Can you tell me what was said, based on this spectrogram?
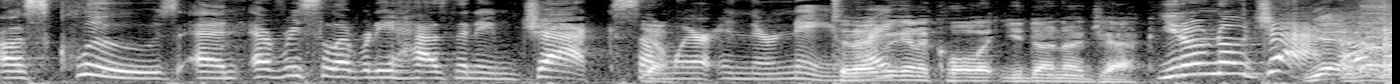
us clues, and every celebrity has the name Jack somewhere in their name. Today right? we're going to call it You Don't Know Jack. You don't know Jack. Yes. Okay.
